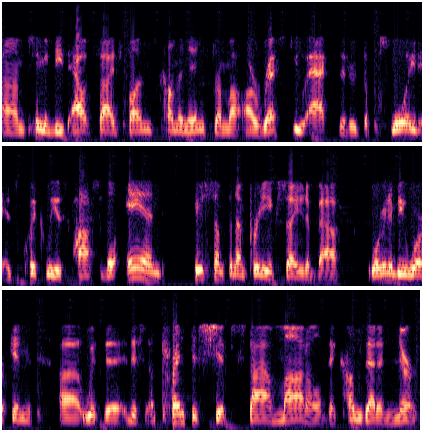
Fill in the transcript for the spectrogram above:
um, some of these outside funds coming in from our Rescue Act that are deployed as quickly as possible. And here's something I'm pretty excited about. We're going to be working uh, with the, this apprenticeship style model that comes out of NERC.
